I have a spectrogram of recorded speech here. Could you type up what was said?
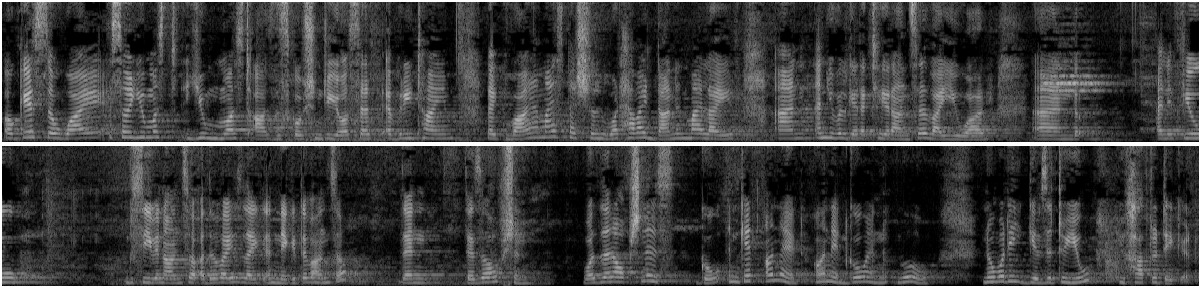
Okay so why so you must you must ask this question to yourself every time. Like why am i special? What have i done in my life? And and you will get a clear answer why you are. And and if you receive an answer otherwise like a negative answer then there's an option what that option is go and get on it on it go and go. Nobody gives it to you you have to take it.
